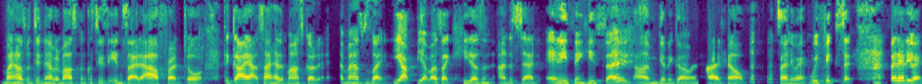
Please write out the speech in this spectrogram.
my husband didn't have a mask on because he was inside our front door. The guy outside had a mask on and my husband's like, yep, yep. I was like, he doesn't understand anything he's saying. I'm going to go and try and help. So anyway, we fixed it. But anyway,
